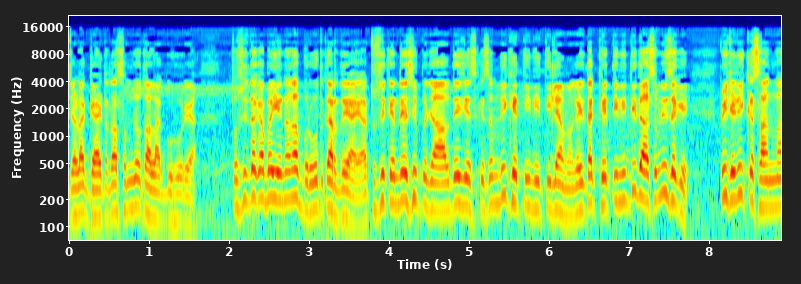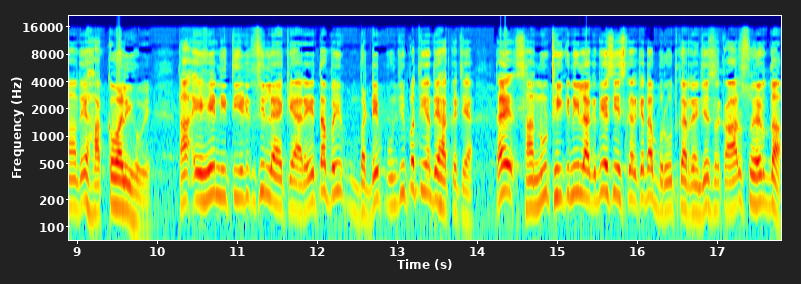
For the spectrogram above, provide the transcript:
ਜਿਹੜਾ ਗੈਟ ਦਾ ਸਮਝੌਤਾ ਲਾਗੂ ਹੋ ਰਿਹਾ। ਤੁਸੀਂ ਤਾਂ ਕਹਾਂ ਬਈ ਇਹਨਾਂ ਦਾ ਵਿਰੋਧ ਕਰਦੇ ਆਇਆ ਤੁਸੀਂ ਕਹਿੰਦੇ ਅਸੀਂ ਪੰਜਾਬ ਦੇ ਜਿਸ ਕਿਸਮ ਦੀ ਖੇਤੀ ਨੀਤੀ ਲਿਆਵਾਂਗੇ ਜੇ ਤਾਂ ਖੇਤੀ ਨੀਤੀ ਦੱਸ ਵੀ ਨਹੀਂ ਸਕੇ ਵੀ ਜਿਹੜੀ ਕਿਸਾਨਾਂ ਦੇ ਹੱਕ ਵਾਲੀ ਹੋਵੇ ਤਾਂ ਇਹ ਨੀਤੀ ਜਿਹੜੀ ਤੁਸੀਂ ਲੈ ਕੇ ਆ ਰਹੇ ਤਾਂ ਬਈ ਵੱਡੇ ਪੂੰਜੀਪਤੀਆਂ ਦੇ ਹੱਕ 'ਚ ਆ। ਤਾਂ ਇਹ ਸਾਨੂੰ ਠੀਕ ਨਹੀਂ ਲੱਗਦੀ ਅਸੀਂ ਇਸ ਕਰਕੇ ਤਾਂ ਵਿਰੋਧ ਕਰ ਰਹੇ ਹਾਂ। ਜੇ ਸਰਕਾਰ ਸੁਹਿਰਦ ਆ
